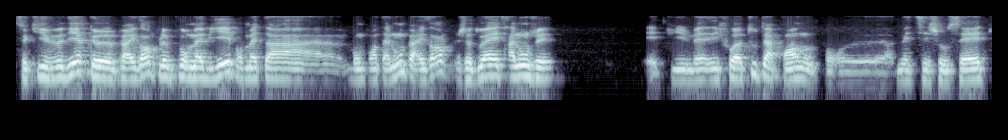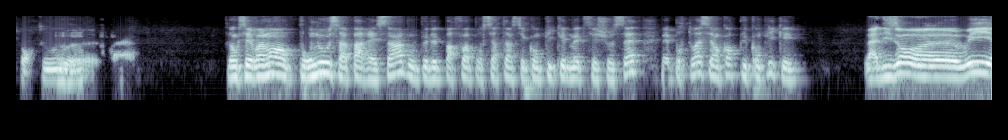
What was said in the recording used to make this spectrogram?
Ce qui veut dire que, par exemple, pour m'habiller, pour mettre un bon pantalon, par exemple, je dois être allongé. Et puis, ben, il faut tout apprendre pour euh, mettre ses chaussettes, pour tout. Mhm. Euh, Donc, c'est vraiment, pour nous, ça paraît simple, ou peut-être parfois pour certains, c'est compliqué de mettre ses chaussettes, mais pour toi, c'est encore plus compliqué. Ben, disons, euh, oui,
